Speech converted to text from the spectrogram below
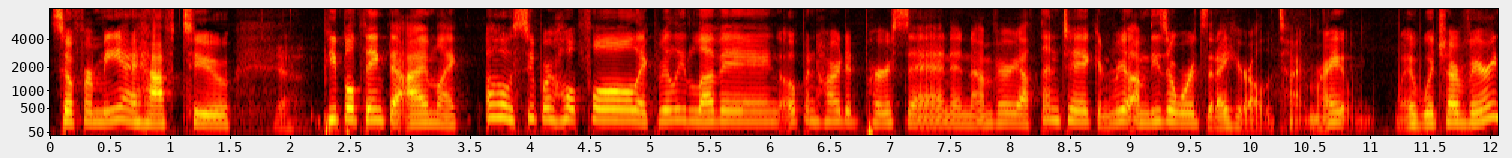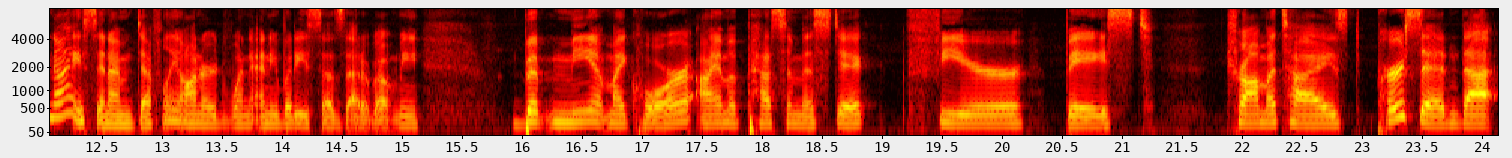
So for me, I have to. People think that I'm like, oh, super hopeful, like really loving, open hearted person, and I'm very authentic and real. I mean, these are words that I hear all the time, right? Which are very nice. And I'm definitely honored when anybody says that about me. But me at my core, I am a pessimistic, fear based, traumatized person that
